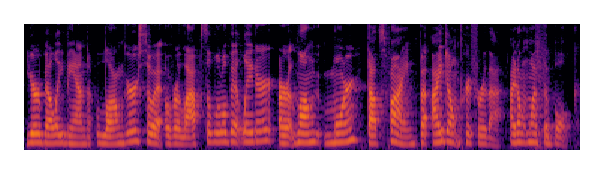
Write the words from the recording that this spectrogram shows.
your belly band longer so it overlaps a little bit later or long more, that's fine, but I don't prefer that. I don't want the bulk.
